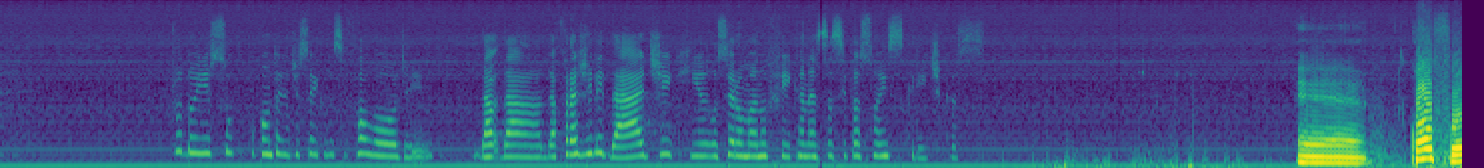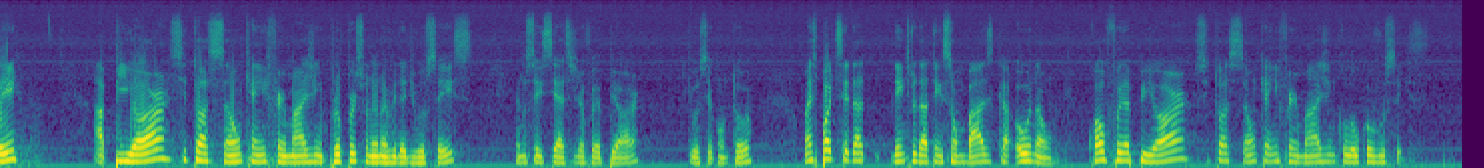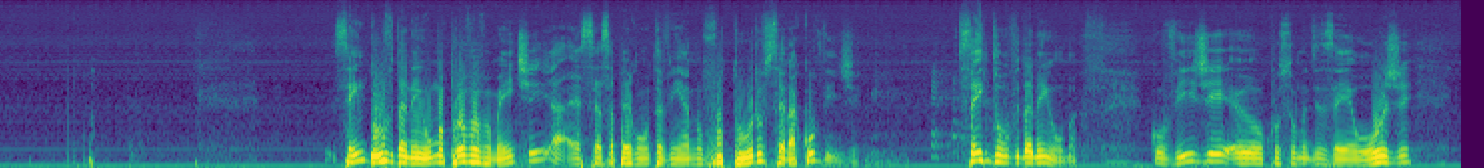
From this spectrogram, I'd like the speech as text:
tudo isso por conta disso aí que você falou, de da, da, da fragilidade que o ser humano fica nessas situações críticas. É, qual foi a pior situação que a enfermagem proporcionou na vida de vocês? Eu não sei se essa já foi a pior que você contou, mas pode ser da, dentro da atenção básica ou não. Qual foi a pior situação que a enfermagem colocou vocês? Sem dúvida nenhuma, provavelmente, se essa pergunta vinha no futuro, será Covid. Sem dúvida nenhuma. Covid, eu costumo dizer hoje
